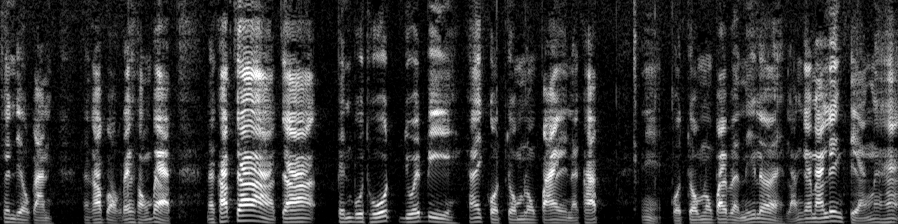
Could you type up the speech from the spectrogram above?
เช่นเดียวกันนะครับ ออกได้ 2 แบบนะครับถ้าจะเป็นบลูทูธ USB ให้กดจมลงไปนะครับนี่กดจมลงไปแบบนี้เลย หลังจากนั้นเร่งเสียงนะฮะ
